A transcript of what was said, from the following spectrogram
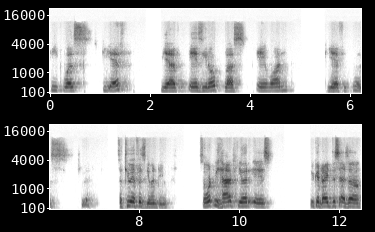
t equals tf, we have a0 plus a1 tf equals qf. So qf is given to you. So what we have here is, you can write this as a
